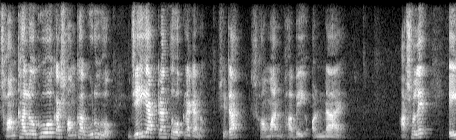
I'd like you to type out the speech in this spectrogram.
সংখ্যালঘু হোক আর সংখ্যাগুরু হোক, যেই আক্রান্ত হোক না কেন, সেটা সমানভাবেই অন্যায়। আসলে এই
